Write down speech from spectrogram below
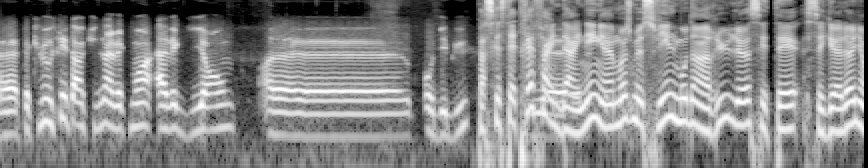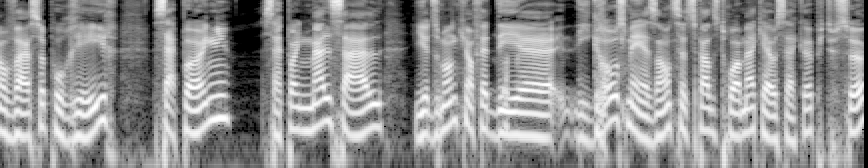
Euh, fait que lui aussi est en cuisine avec moi, avec Guillaume, au début. Parce que c'était très fine dining. Hein? Moi, je me souviens, le mot dans la rue, là, c'était ces gars-là, ils ont ouvert ça pour rire. Ça pogne. Ça pogne mal sale. Il y a du monde qui ont fait des, euh, des grosses maisons. Tu, sais, tu parles du 3 Mac à Osaka puis tout ça.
